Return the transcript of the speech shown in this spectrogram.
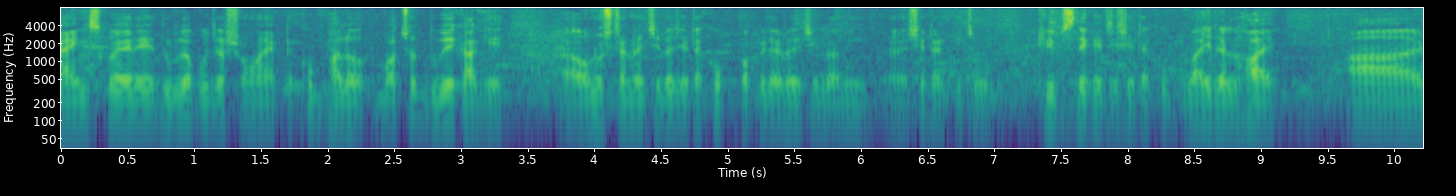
টাইম স্কোয়ারে দুর্গাপুজোর সময় একটা খুব ভালো, বছর দুয়েক আগে অনুষ্ঠান হয়েছিল যেটা খুব পপুলার হয়েছিল। আমি সেটার কিছু ক্লিপস দেখেছি, সেটা খুব ভাইরাল হয়। আর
